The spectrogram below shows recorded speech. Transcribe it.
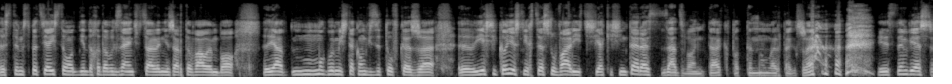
z tym specjalistą od niedochodowych zajęć wcale nie żartowałem, bo ja mógłbym mieć taką wizytówkę, że jeśli koniecznie chcesz uwalić jakiś interes, zadzwoń, tak, pod ten numer, także jestem, wiesz,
